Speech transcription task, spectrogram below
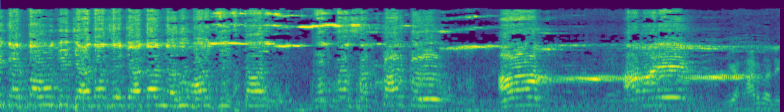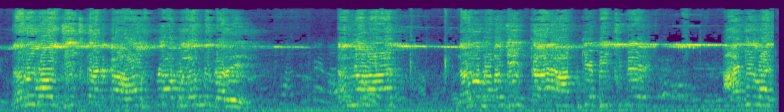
विनती करता हूँ कि ज़्यादा से ज़्यादा नरू भाई जीतकर इनका सत्कार करे और हमारे नरू भाई जीतकर का हौसला बुलंद करे। धन्यवाद। नरू भाई जीतकर आपके बीच में आदिवासी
